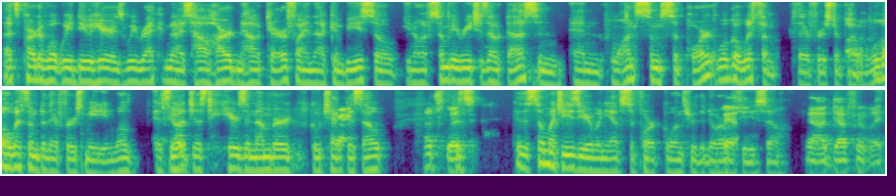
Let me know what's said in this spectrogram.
that's part of what we do here is we recognize how hard and how terrifying that can be so you know if somebody reaches out to us and and wants some support we'll go with them to their first appointment we'll go with them to their first meeting well it's not just here's a number go check Right. this out That's good. because it's so much easier when you have support going through the door Yeah. with you so Yeah, definitely.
